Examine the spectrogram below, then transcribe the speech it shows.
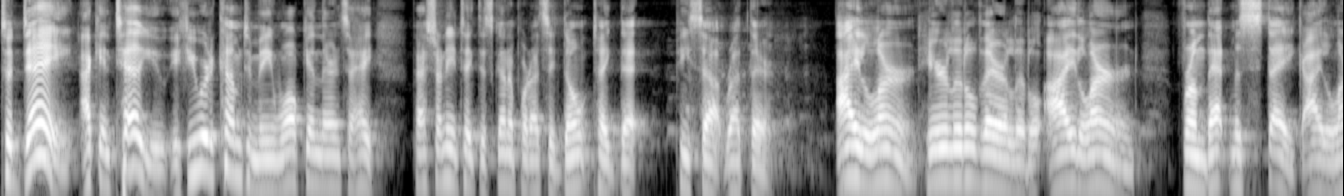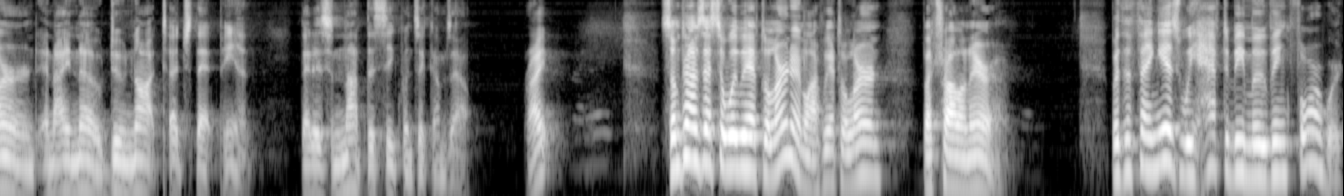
today, I can tell you, if you were to come to me and walk in there and say, hey, Pastor, I need to take this gun apart, I'd say, don't take that piece out right there. I learned, here a little, there a little, I learned from that mistake. I learned and I know do not touch that pen. That is not the sequence it comes out, right? Sometimes that's the way we have to learn in life. We have to learn by trial and error. But the thing is, we have to be moving forward.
